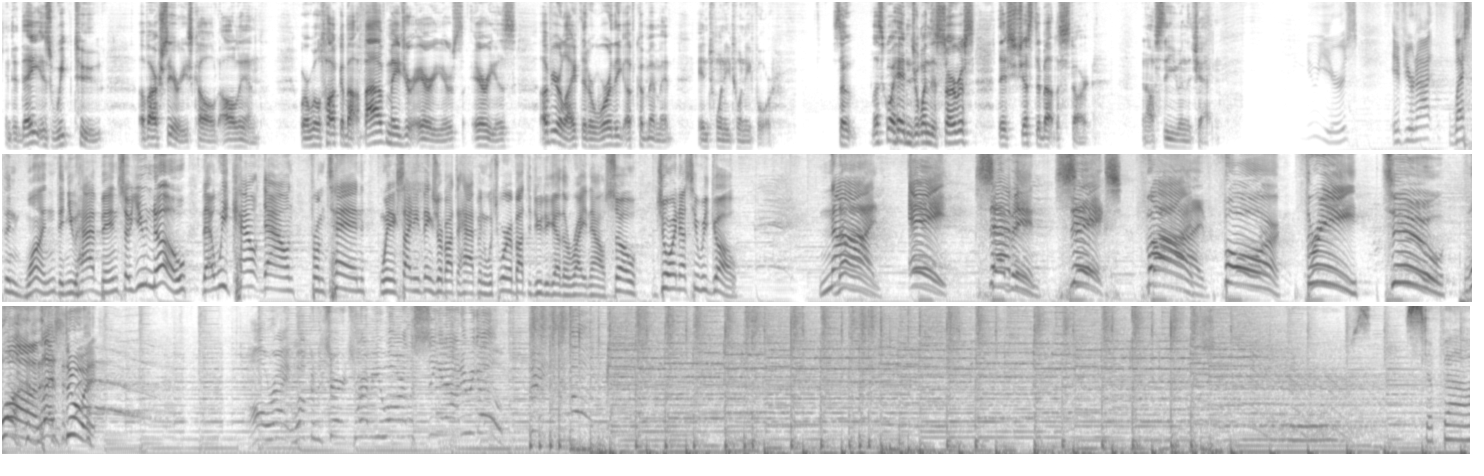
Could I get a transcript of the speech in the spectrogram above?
And today is week two of our series called All In, where we'll talk about five major areas areas of your life that are worthy of commitment in 2024. So let's go ahead and join this service that's just about to start. And I'll see you in the chat. New Year's. If you're not less than one, then you have been. So you know that we count down from 10 when exciting things are about to happen, which we're about to do together right now. So join us. Here we go. Nine, eight, seven, six, five, four, three, two, one. Let's do it. All right, welcome to church, wherever you are. Let's sing it out. Here we go.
